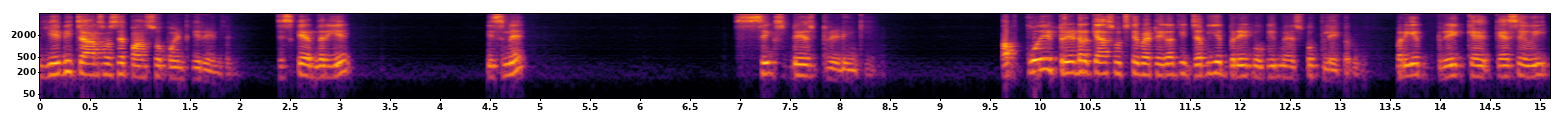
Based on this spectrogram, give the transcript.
ये भी 400 से 500 पॉइंट की रेंज है। जिसके अंदर ये इसने सिक्स डेज़ ट्रेडिंग की। अब कोई ट्रेडर क्या सोच के बैठेगा कि जब ये ब्रेक होगी, मैं इसको प्ले करूँगा। पर ये ब्रेक कैसे हुई?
